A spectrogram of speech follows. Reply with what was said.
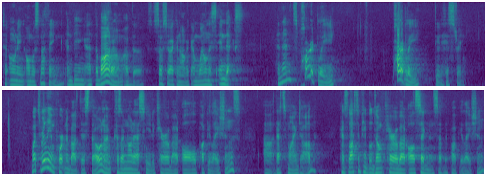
to owning almost nothing and being at the bottom of the socioeconomic and wellness index. And that's partly, partly due to history. What's really important about this, though, and because I'm, I'm, not asking you to care about all populations, uh, that's my job, because lots of people don't care about all segments of the population.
